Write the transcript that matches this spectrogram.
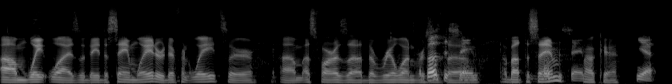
um, weight wise, are they the same weight or different weights, or um, as far as uh, the real one versus About the same. About the About same. the same. Okay. Yeah. Okay,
